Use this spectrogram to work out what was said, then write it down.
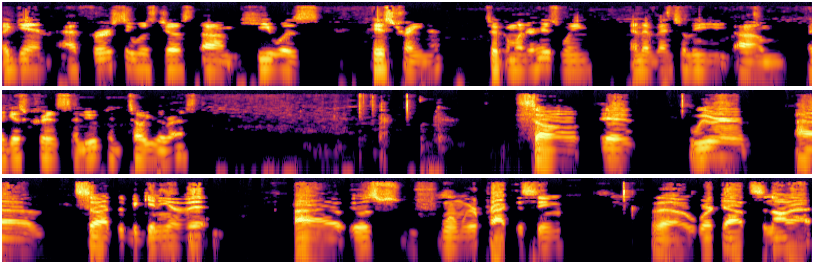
Again, at first it was just um, he was his trainer, took him under his wing, and eventually, um, I guess Chris and Luke can tell you the rest. So we were uh, so at the beginning of it, uh, it was when we were practicing the workouts and all that.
